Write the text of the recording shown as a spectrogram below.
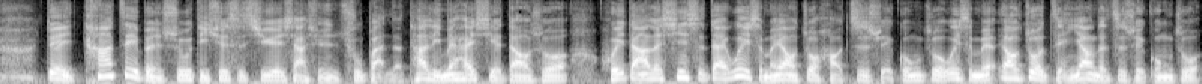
对，他这本书的确是七月下旬出版的，他里面还写到说，回答了新时代为什么要做好治水工作，为什么要做怎样的治水工作，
